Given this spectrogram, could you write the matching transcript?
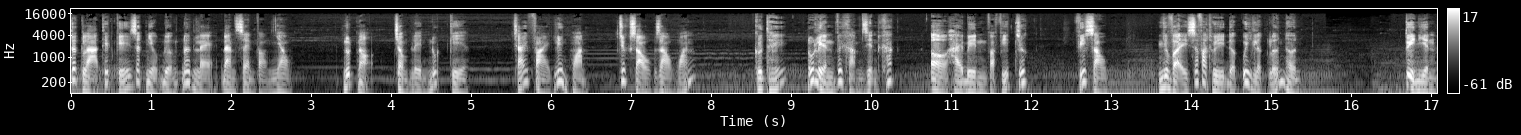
Tức là thiết kế rất nhiều đường đơn lẻ đan xen vào nhau, Nút nọ chồng lên nút kia, Trái phải liên hoàn, Trước sau giao hoán. Cứ thế, nối liền với khảm diện khác Ở hai bên và phía trước, Phía sau. Như vậy sẽ phát huy được uy lực lớn hơn. Tuy nhiên,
